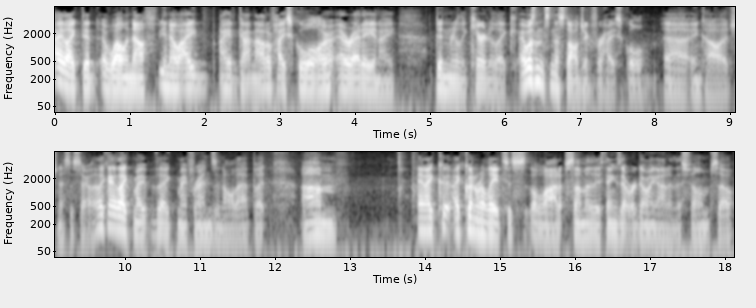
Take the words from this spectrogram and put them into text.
I liked it uh, well enough. You know, I I had gotten out of high school already, and I didn't really care to like. I wasn't nostalgic for high school uh, in college necessarily. Like I liked my like my friends and all that, but um, and I could I couldn't relate to a lot of some of the things that were going on in this film. So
